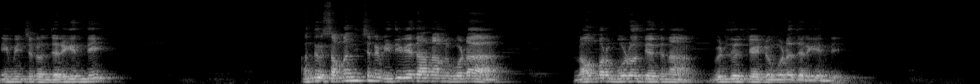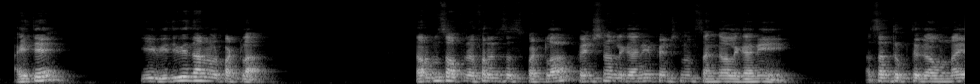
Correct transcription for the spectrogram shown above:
నియమించడం జరిగింది. అందుకు సంబంధించిన విధి విధానాలను కూడా నవంబర్ మూడవ తేదీన విడుదల చేయడం కూడా జరిగింది. అయితే ఈ విధి విధానాల పట్ల టర్మ్స్ ఆఫ్ రెఫరెన్సెస్ పట్ల పెన్షనర్లు కానీ పెన్షనర్ సంఘాలు కానీ అసంతృప్తిగా ఉన్నాయి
